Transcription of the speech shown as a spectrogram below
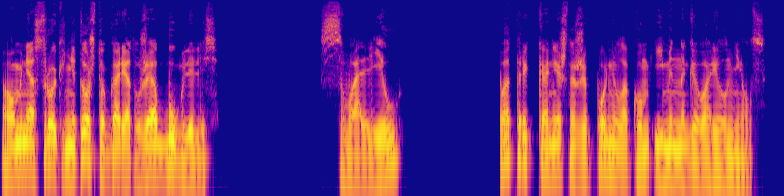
а у меня сроки не то что горят, уже обуглились». «Свалил?» Патрик, конечно же, понял, о ком именно говорил Нилс.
